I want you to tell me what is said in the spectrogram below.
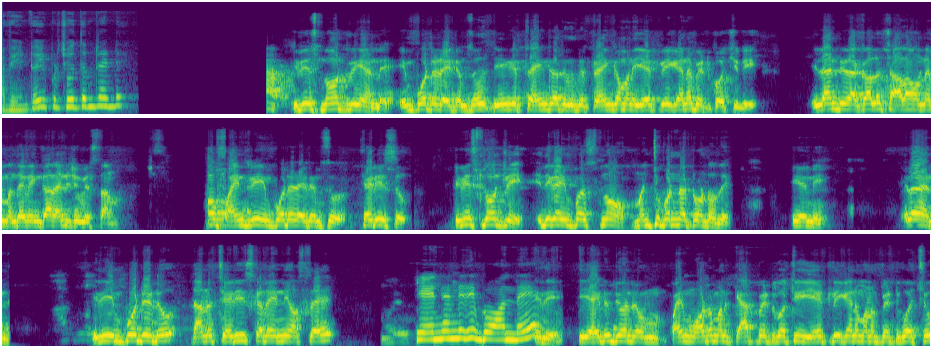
అవేంటో ఇప్పుడు చూద్దాం రండి. ఇది స్నో ట్రీ అండి. ఇంపోర్టెడ్ ఐటమ్స్ దీనికి ట్రైన్గా తిరుగుతుంది ట్రైన్గా మనం ఏ ట్రీ కైనా పెట్టుకోవచ్చు ఇది. ఇలాంటి రకాలు చాలా ఉన్నాయి మన దగ్గర. ఇంకా రండి చూపిస్తాను. Pine tree imported items cherries ఇది స్నో ట్రీ ఇదిగా ఇంపో స్నో మంచు పడినట్టు ఉంటుంది. ఇవన్నీ. ఇలా అండి. ఇది ఇంపోర్టెడ్ దాంట్లో చెరీస్ కదా ఎన్ని వస్తాయి? ఏంటండి ఇది బాగుంది? ఇది. ఈ ఐటమ్ చూడండి పైన మోటార్ మనం క్యాప్ పెట్టుకోవచ్చు ఏ ట్రీ కైనా మనం పెట్టుకోవచ్చు.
